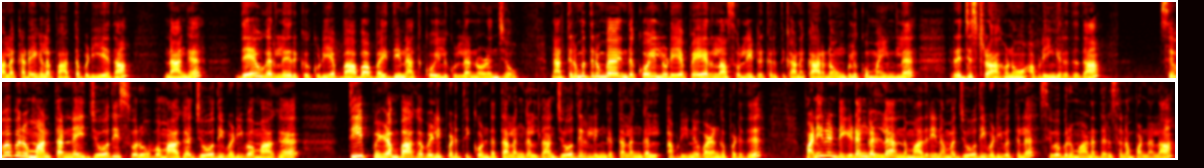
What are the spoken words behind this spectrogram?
பல கடைகளை பார்த்தபடியே தான் நாங்கள் தேவ்கரில் இருக்கக்கூடிய பாபா பைத்தியநாத் கோயிலுக்குள்ளே நுழைஞ்சோம். நான் திரும்ப திரும்ப இந்த கோயிலுடைய பெயர்லாம் சொல்லிட்டு இருக்கிறதுக்கான காரணம் உங்களுக்கும் மைண்டில் ரெஜிஸ்டர் ஆகணும் அப்படிங்கிறது தான். சிவபெருமான் தன்னை ஜோதி ஸ்வரூபமாக ஜோதி வடிவமாக தீப்பிழம்பாக வெளிப்படுத்தி கொண்ட தலங்கள் தான் ஜோதிர்லிங்க தலங்கள் அப்படின்னு வழங்கப்படுது. பனிரெண்டு இடங்களில் அந்த மாதிரி நம்ம ஜோதி வடிவத்தில் சிவபெருமானை தரிசனம் பண்ணலாம்.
